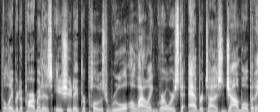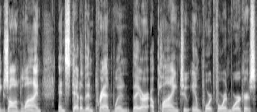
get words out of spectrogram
The Labor Department has issued a proposed rule allowing growers to advertise job openings online instead of in print when they are applying to import foreign workers.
